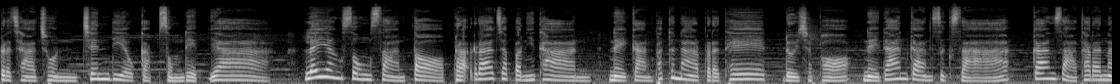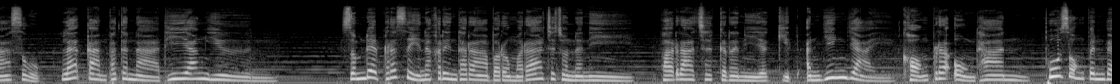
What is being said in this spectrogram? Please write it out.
ประชาชนเช่นเดียวกับสมเด็จย่า และยังทรงสารต่อพระราชปณิธานในการพัฒนาประเทศ โดยเฉพาะในด้านการศึกษา การสาธารณาสุข และการพัฒนาที่ยั่งยืน สมเด็จพระศรีนครินทราบรมราชชนนีพระราชกรณียกิจอันยิ่งใหญ่ของพระองค์ท่าน ผู้ทรงเป็นแบ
